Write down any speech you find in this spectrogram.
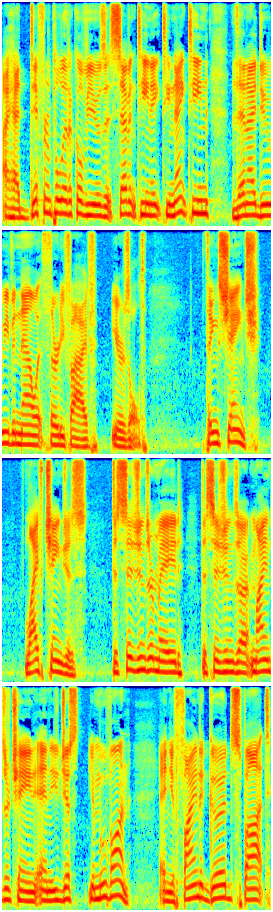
I had different political views at 17, 18, 19 than I do even now at 35 years old. Things change, life changes, decisions are made, decisions are minds are changed, and you just you move on and you find a good spot.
